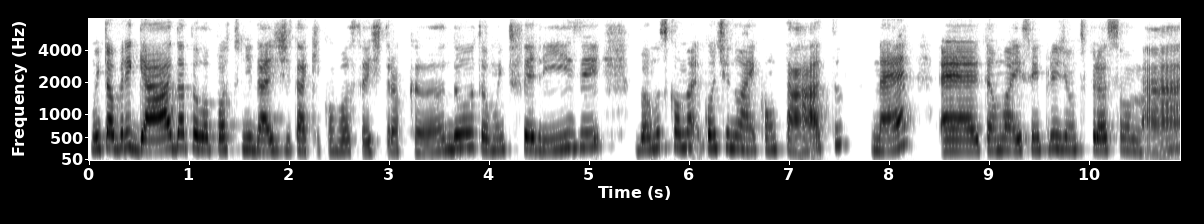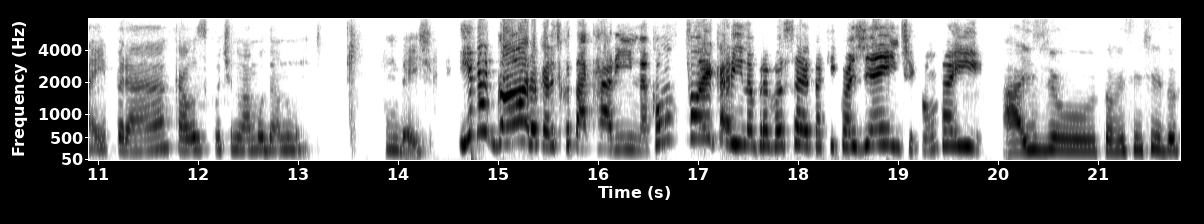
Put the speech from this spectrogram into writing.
muito obrigada pela oportunidade de estar aqui com vocês trocando. Estou muito feliz e vamos continuar em contato né? Estamos é, aí sempre juntos para somar e para continuar mudando o mundo. Um beijo. E agora eu quero escutar a Karina. Como foi, Karina, para você estar tá aqui com a gente? Conta aí. Ai, Ju, tô me sentindo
